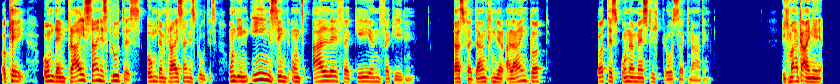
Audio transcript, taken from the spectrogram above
Okay. Um den Preis seines Blutes, um den Preis seines Blutes. Und in ihm sind uns alle Vergehen vergeben. Das verdanken wir allein Gott, Gottes unermesslich großer Gnade. Ich mag eine,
